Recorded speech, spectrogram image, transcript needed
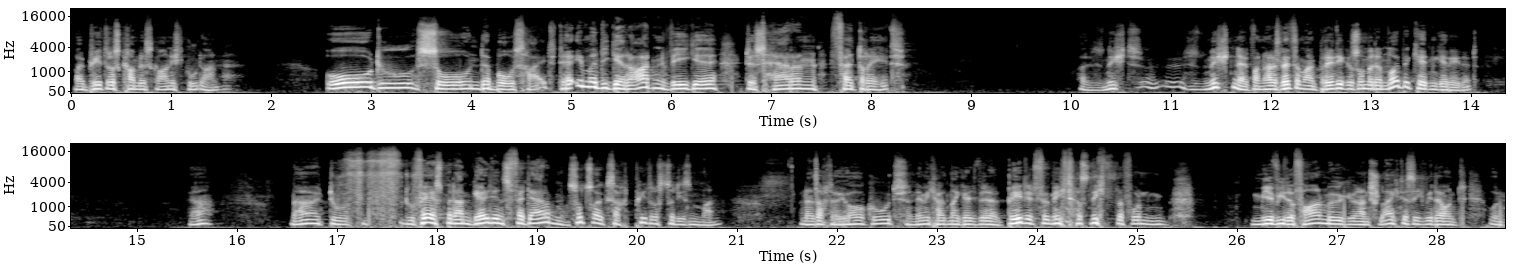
Bei Petrus kam das gar nicht gut an. O du Sohn der Bosheit, der immer die geraden Wege des Herrn verdreht. Also ist nicht, ist nicht nett. Wann hat das letzte Mal ein Prediger so mit einem Neubekehrten geredet? Ja? Na, du, du fährst mit deinem Geld ins Verderben. So Zeug sagt Petrus zu diesem Mann. Und dann sagt er, ja gut, dann nehme ich halt mein Geld wieder. Betet für mich, dass nichts davon mir widerfahren möge. Und dann schleicht er sich wieder und, und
